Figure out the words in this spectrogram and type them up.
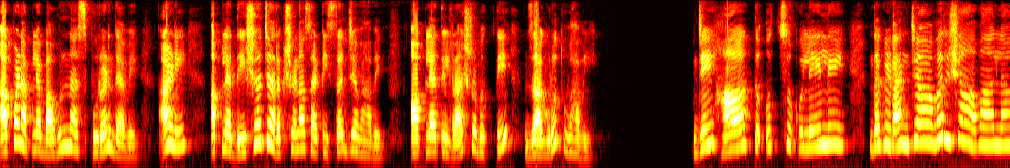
आपण आपल्या बाहूंना स्फुरण द्यावे आणि आपल्या देशाच्या रक्षणासाठी सज्ज व्हावे. आपल्यातील राष्ट्रभक्ती जागृत व्हावी. जे हात उत्सुकलेले दगडांच्या वर्षावाला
